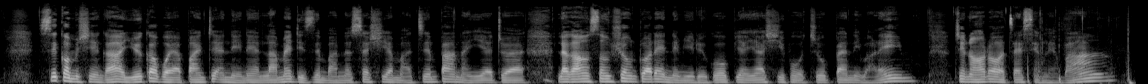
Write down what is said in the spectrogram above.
စစ်ကော်မရှင်ကရွေးကောက်ပွဲအပိုင်းတစ်အနေနဲ့လာမယ့်ဒီဇင်ဘာ28ရက်မှာကျင်းပနိုင်ရဲ့အတွက်၎င်းဆုံးရှုံးသွားတဲ့နေမြေတွေကိုပြန်ရရှိဖို့ကြိုးပမ်းနေပါတယ်။ကျွန်တော်တော့ကြိုက်စင်လင်ပါ။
